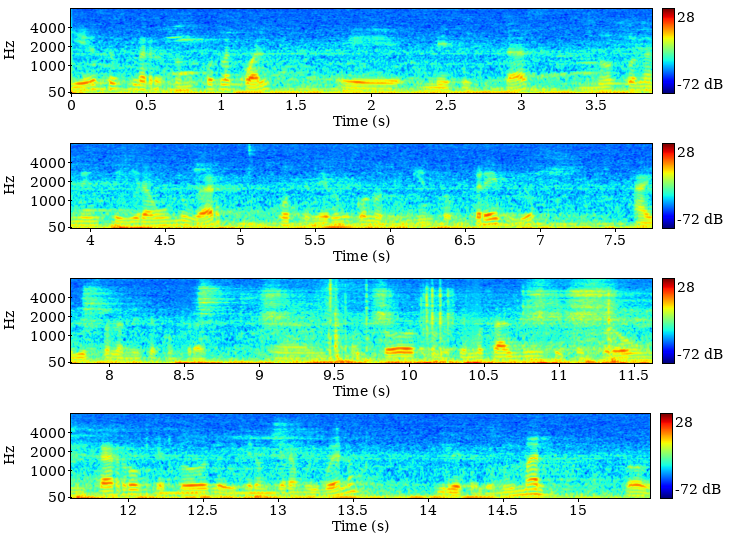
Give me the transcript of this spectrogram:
Y esa es la razón por la cual eh, necesitas no solamente ir a un lugar o tener un conocimiento previo a ir solamente a comprar. Ah, todos conocemos a alguien que compró un carro que todos le dijeron que era muy bueno y le salió muy mal. Todos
